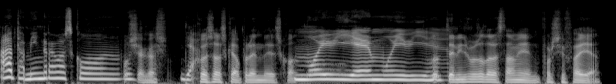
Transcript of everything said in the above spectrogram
Ah, también grabas con... por si acaso. Ya. Cosas que aprendes cuando... Muy bien, muy bien. Lo tenéis vosotras también, por si falla.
